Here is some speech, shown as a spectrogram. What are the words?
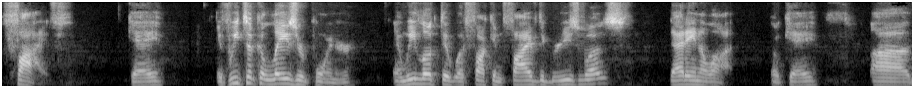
Five. Okay. If we took a laser pointer and we looked at what fucking five degrees was, that ain't a lot. Okay. Uh,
